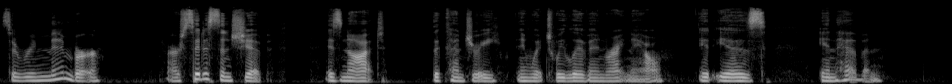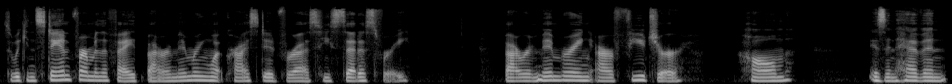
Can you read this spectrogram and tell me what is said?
So remember, our citizenship is not the country in which we live in right now, it is in heaven. So we can stand firm in the faith by remembering what Christ did for us. He set us free by remembering our future home is in heaven.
